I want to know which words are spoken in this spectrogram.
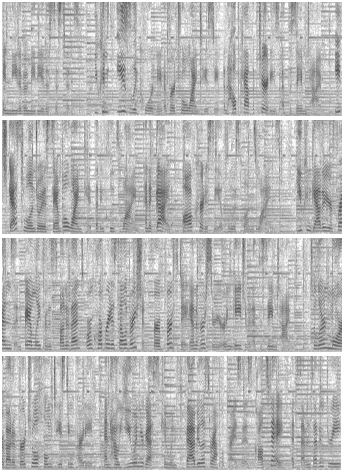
in need of immediate assistance. You can easily coordinate a virtual wine tasting and help Catholic Charities at the same time. Each guest will enjoy a sample wine kit that includes wine and a guide, all courtesy of Louis Glunz Wines. You can gather your friends and family for this fun event or incorporate a celebration for a birthday, anniversary, or engagement at the same time. To learn more about a virtual home tasting party and how you and your guests can win fabulous raffle prizes, call today at 773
